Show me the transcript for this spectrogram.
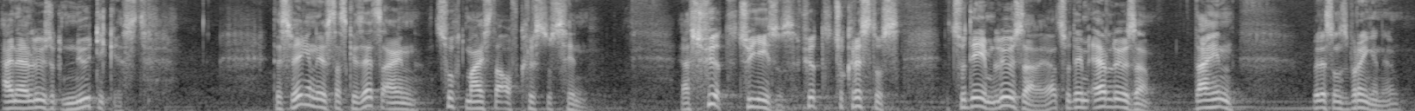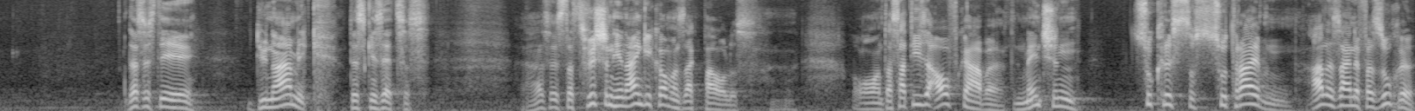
eine Erlösung nötig ist. Deswegen ist das Gesetz ein Zuchtmeister auf Christus hin. Es führt zu Jesus, führt zu Christus, zu dem Löser, ja, zu dem Erlöser. Dahin will es uns bringen. Ja. Das ist die Dynamik des Gesetzes. Ja, es ist dazwischen hineingekommen, sagt Paulus. Und das hat diese Aufgabe, den Menschen zu Christus zu treiben. Alle seine Versuche,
